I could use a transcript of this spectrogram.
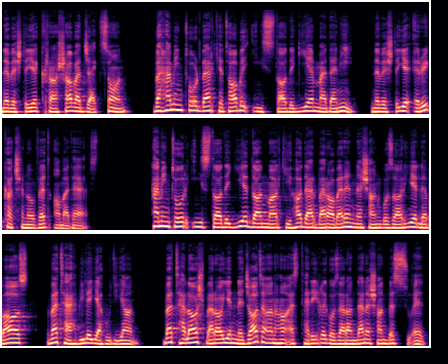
نوشته کراشا و جکسون و همینطور در کتاب ایستادگی مدنی نوشته اریکا چنووت آمده است. همینطور ایستادگی دانمارکی ها در برابر نشانگذاری لباس و تحویل یهودیان و تلاش برای نجات آنها از طریق گذراندنشان به سوئد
